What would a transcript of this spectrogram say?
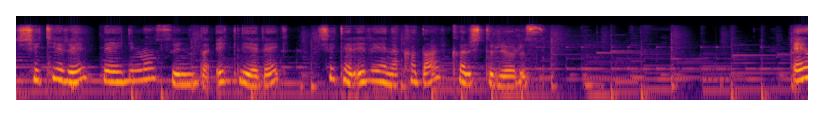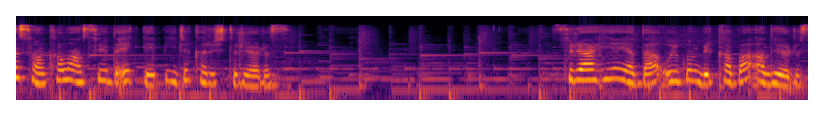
Şekeri ve limon suyunu da ekleyerek şeker eriyene kadar karıştırıyoruz. En son kalan suyu da ekleyip iyice karıştırıyoruz. Sürahiye ya da uygun bir kaba alıyoruz.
